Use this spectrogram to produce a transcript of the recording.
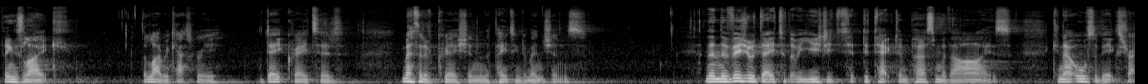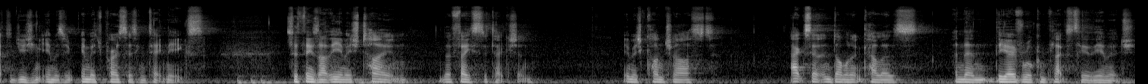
Things like the library category, the date created, method of creation, and the painting dimensions. And then the visual data that we usually detect in person with our eyes can now also be extracted using image, image processing techniques. So things like the image tone, the face detection, image contrast, accent and dominant colors, and then the overall complexity of the image.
